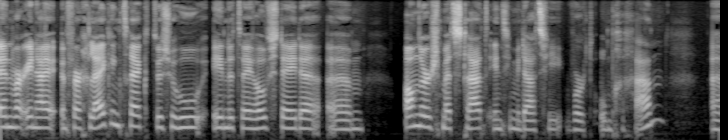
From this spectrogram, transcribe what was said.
En waarin hij een vergelijking trekt tussen hoe in de twee hoofdsteden ehm, anders met straatintimidatie wordt omgegaan. Eh,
